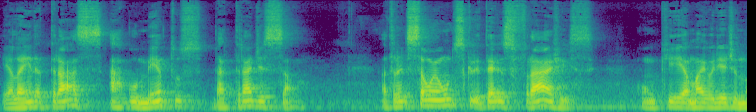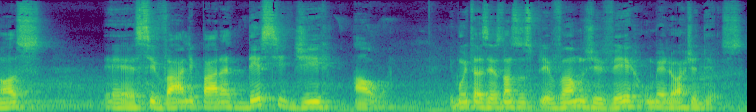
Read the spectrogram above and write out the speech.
ela ainda traz argumentos da tradição. A tradição é um dos critérios frágeis com que a maioria de nós é, se vale para decidir algo. E muitas vezes nós nos privamos de ver o melhor de Deus.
